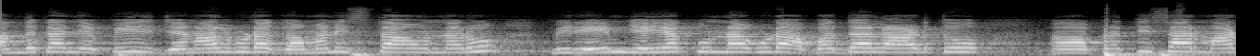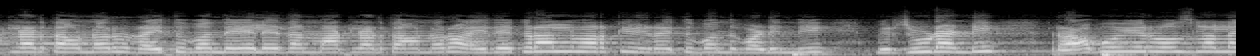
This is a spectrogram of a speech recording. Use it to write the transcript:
అందుకని చెప్పి జనాలు కూడా గమనిస్తూ ఉన్నారు. మీరు ఏం చేయకున్నా కూడా అబద్ధాలు ఆడుతూ ప్రతిసారి మాట్లాడుతూ ఉన్నారు రైతు బంధు వేయలేదని మాట్లాడుతూ ఉన్నారు. ఐదు ఎకరాల వరకు రైతు బంధు పడింది. మీరు చూడండి రాబోయే రోజులలో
